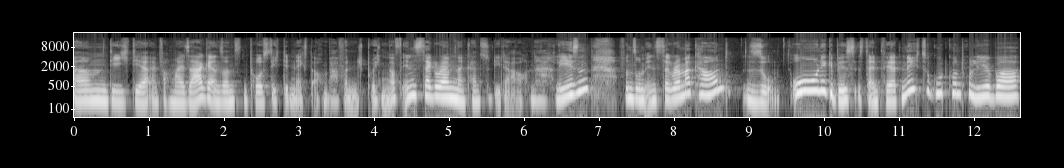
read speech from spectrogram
ähm, die ich dir einfach mal sage. Ansonsten poste ich demnächst auch ein paar von den Sprüchen auf Instagram, dann kannst du die da auch nachlesen auf unserem Instagram-Account. So, ohne Gebiss ist dein Pferd nicht so gut kontrollierbar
